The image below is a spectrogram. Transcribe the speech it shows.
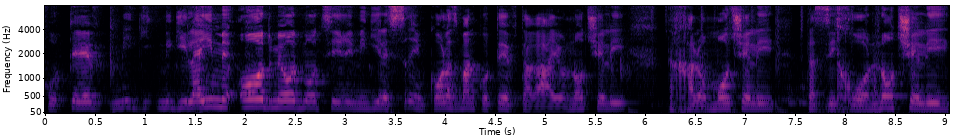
כותב מג... מגילאים מאוד מאוד מאוד צעירים, מגיל 20, כל הזמן כותב את הרעיונות שלי, את החלומות שלי, את הזיכרונות שלי,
